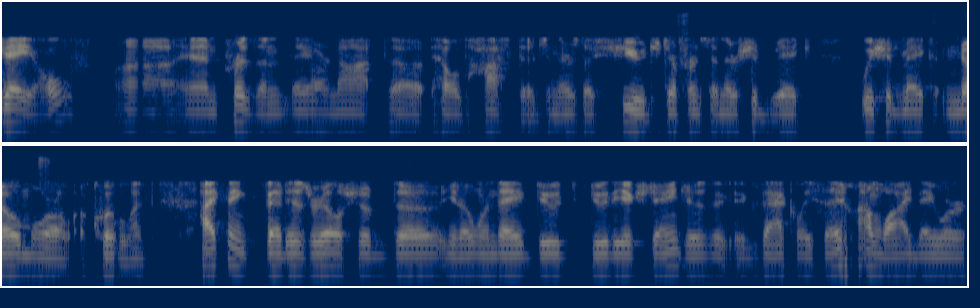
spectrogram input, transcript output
jails uh, and prison. They are not uh, held hostage, and there's a huge difference. And there should make we should make no moral equivalent. I think that Israel should, uh, you know, when they do do the exchanges, exactly say on why they were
